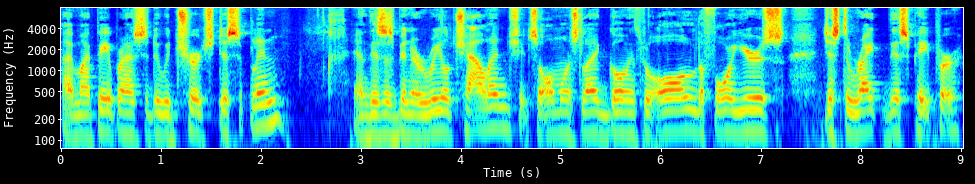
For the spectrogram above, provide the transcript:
Uh, my paper has to do with church discipline, and this has been a real challenge. It's almost like going through all the four years just to write this paper.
